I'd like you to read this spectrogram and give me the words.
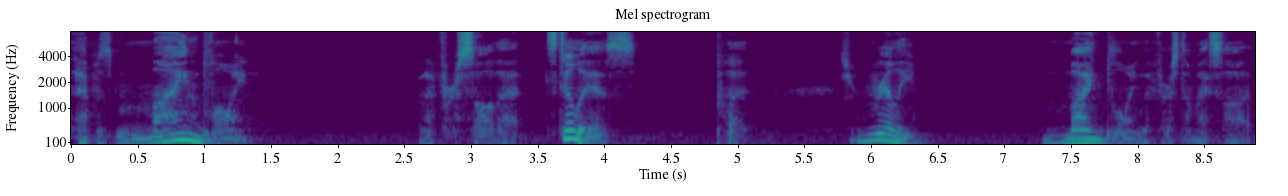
That was mind blowing when I first saw that. Still is, but it's really mind blowing the first time I saw it.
